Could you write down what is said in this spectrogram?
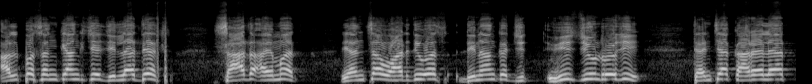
अल्पसंख्याकचे जिल्हाध्यक्ष साद अहमद यांचा वाढदिवस दिनांक जि वीस जून रोजी त्यांच्या कार्यालयात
